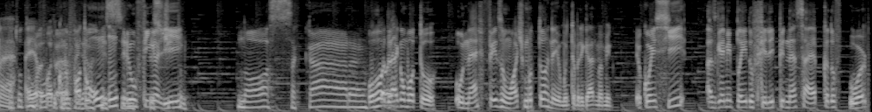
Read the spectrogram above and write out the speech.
É, Faltou tão aí é pouco foda. Quando falta um, esse um triunfinho ali. título. Nossa, cara. O Rodrigo botou. O Nef fez um ótimo torneio. Muito obrigado, meu amigo. Eu conheci as gameplay do Felipe nessa época do World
